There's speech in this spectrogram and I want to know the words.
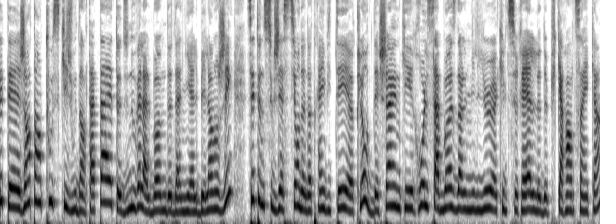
C'était J'entends tout ce qui joue dans ta tête du nouvel album de Daniel Bélanger. C'est une suggestion de notre invité euh, Claude Deschênes qui roule sa bosse dans le milieu euh, culturel depuis 45 ans.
